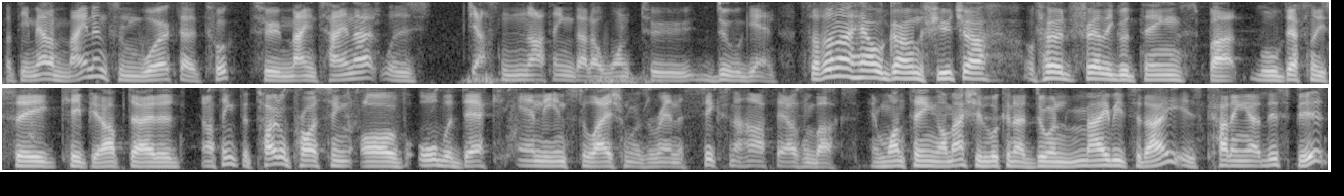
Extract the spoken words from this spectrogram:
But the amount of maintenance and work that it took to maintain that was just nothing that I want to do again. So I don't know how it'll go in the future. I've heard fairly good things, but we'll definitely see, keep you updated. And I think the total pricing of all the deck and the installation was around the six and a half thousand bucks. And one thing I'm actually looking at doing maybe today is cutting out this bit.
